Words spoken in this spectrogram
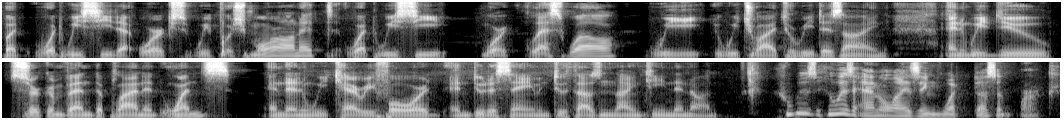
But what we see that works, we push more on it. What we see work less well, we we try to redesign. And we do circumvent the planet once and then we carry forward and do the same in 2019 and on. Who is who is analyzing what doesn't work?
